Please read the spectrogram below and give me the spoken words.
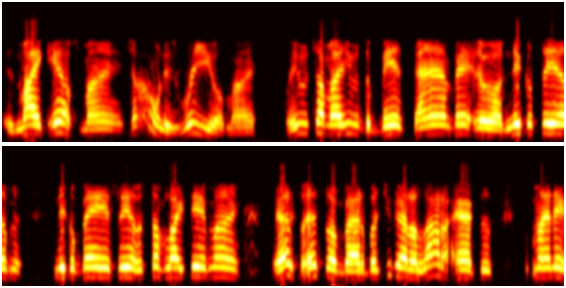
is Mike Epps, man. John is real, man. When he was talking about he was the best dime bag, uh, nickel salesman, nickel bag salesman, stuff like that, man. That's that's it. But you got a lot of actors, man. They,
